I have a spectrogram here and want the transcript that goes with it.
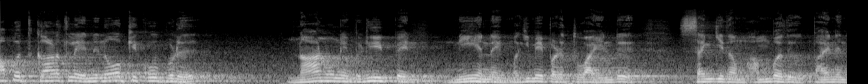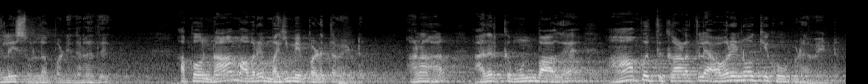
ஆபத்து காலத்தில் என்னை நோக்கி கூப்பிடு. நான் உன்னை விடுவிப்பேன். நீ என்னை மகிமைப்படுத்துவாய் என்று சங்கீதம் ஐம்பது பதினைந்திலே சொல்லப்படுகிறது. அப்போ நாம் அவரை மகிமைப்படுத்த வேண்டும். ஆனால் அதற்கு முன்பாக ஆபத்து காலத்தில் அவரை நோக்கி கூப்பிட வேண்டும்.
